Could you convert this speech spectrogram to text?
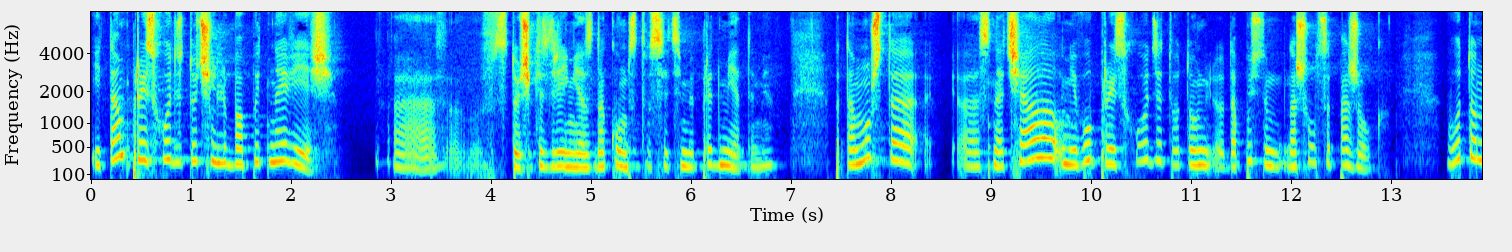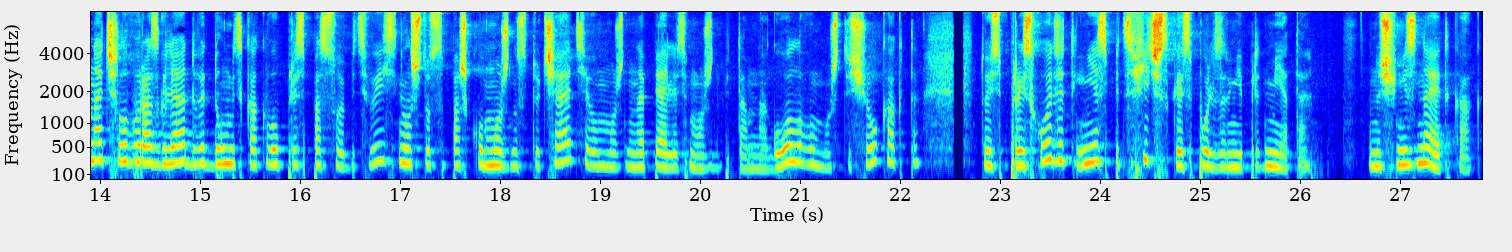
И там происходит очень любопытная вещь э, с точки зрения знакомства с этими предметами. Потому что сначала у него происходит, вот он, допустим, нашел сапожок – вот он начал его разглядывать, думать, как его приспособить. Выяснил, что сапожком можно стучать, его можно напялить, может быть, там на голову, может, еще как-то. То есть происходит не специфическое использование предмета. Он еще не знает, как.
